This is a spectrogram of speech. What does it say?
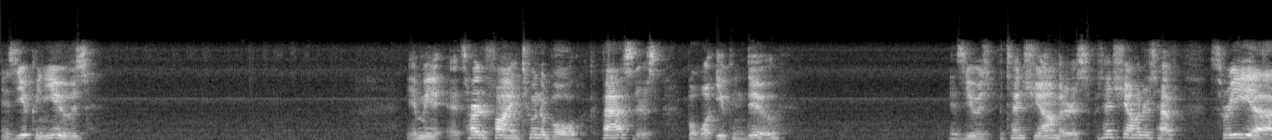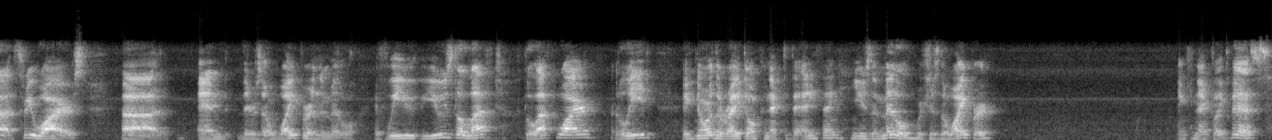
is you can use I mean it's hard to find tunable capacitors but what you can do is use potentiometers potentiometers have three uh, three wires uh, and there's a wiper in the middle if we use the left the left wire or lead ignore the right don't connect it to anything use the middle which is the wiper and connect like this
